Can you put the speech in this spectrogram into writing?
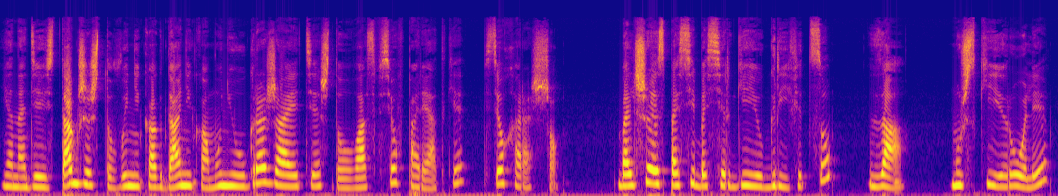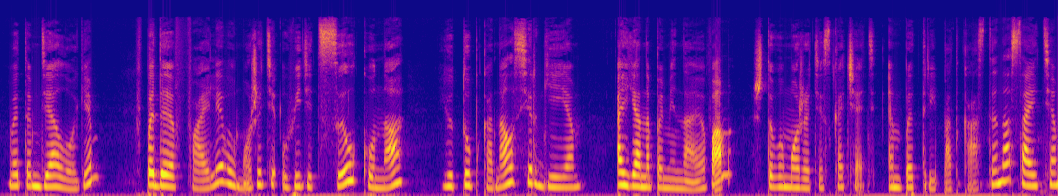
я надеюсь также, что вы никогда никому не угрожаете, что у вас все в порядке, все хорошо. Большое спасибо Сергею Грифицу за мужские роли в этом диалоге. В PDF-файле вы можете увидеть ссылку на YouTube-канал Сергея. А я напоминаю вам, что вы можете скачать MP3 эм подкасты на сайте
